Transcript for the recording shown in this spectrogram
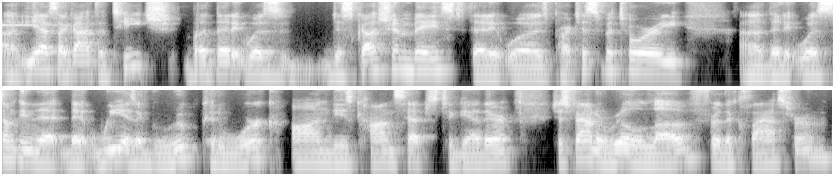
uh, yes, I got to teach, but that it was discussion based, that it was participatory, uh, that it was something that that we as a group could work on these concepts together. Just found a real love for the classroom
